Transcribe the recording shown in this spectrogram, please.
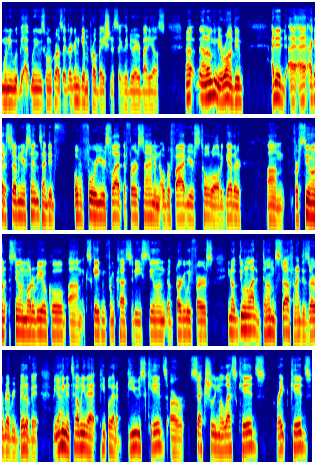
when he would be, uh, when he was going across, like they're going to give him probation. It's like they do everybody else. Now, now don't get me wrong, dude. I did, I, I got a seven year sentence. I did over four years flat the first time and over five years total altogether um, for stealing stealing a motor vehicle, um, escaping from custody, stealing a burglary first, you know, doing a lot of dumb stuff, and I deserved every bit of it. But yeah. you mean to tell me that people that abuse kids or sexually molest kids rape kids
